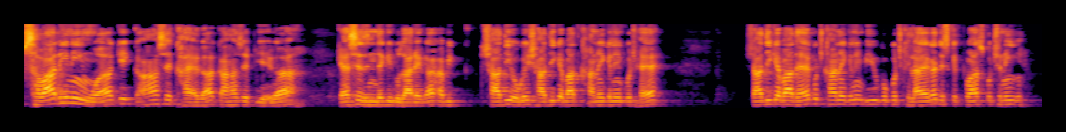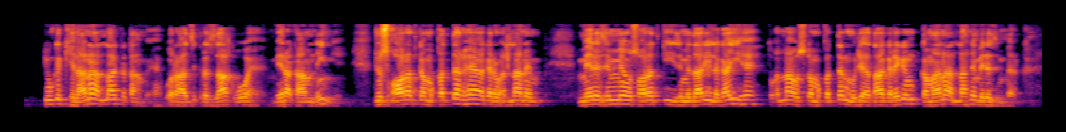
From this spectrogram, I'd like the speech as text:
سوال ہی نہیں ہوا کہ کہاں سے کھائے گا، کہاں سے پیے گا، کیسے زندگی گزارے گا۔ ابھی شادی ہو گئی، شادی کے بعد کھانے کے لیے کچھ ہے؟ شادی کے بعد ہے، کچھ کھانے کے لیے بیوی کو کچھ کھلائے گا، جس کے پاس کچھ نہیں ہے۔ کیونکہ کھلانا اللہ کا کام ہے، وہ رازق، رزاق وہ ہے، میرا کام نہیں ہے۔ جو اس عورت کا مقدر ہے، اگر اللہ نے میرے ذمے اس عورت کی ذمہ داری لگائی ہے، تو اللہ اس کا مقدر مجھے عطا کرے گا۔ کمانا اللہ نے میرے ذمے رکھا ہے۔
